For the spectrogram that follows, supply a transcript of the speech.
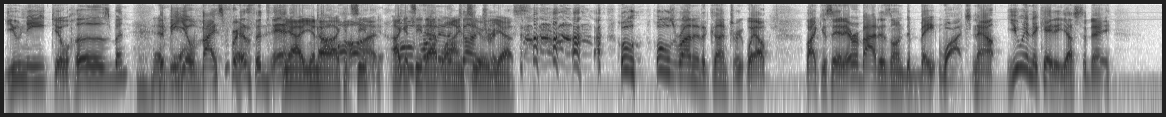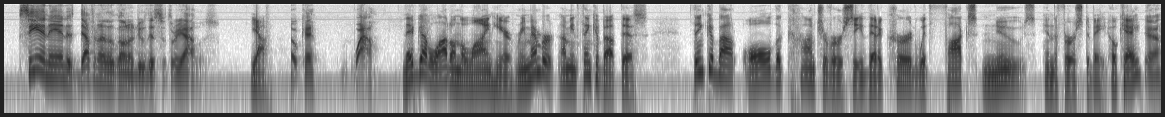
You need your husband to be your vice president. yeah, you know, Come I could see. I could Who's see that line too. Yes. Who who's running the country? Well, like you said, everybody's on debate watch. Now, you indicated yesterday CNN is definitely going to do this for 3 hours. Yeah. Okay. Wow. They've got a lot on the line here. Remember, I mean, think about this. Think about all the controversy that occurred with Fox News in the first debate, okay? Yeah.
